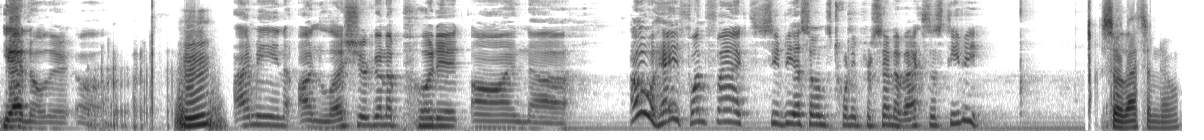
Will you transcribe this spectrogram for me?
Yeah, no, they're. Uh, Hmm. I mean, unless you're gonna put it on. Uh, oh, hey, fun fact: CBS owns twenty percent of AXS TV. So that's a no.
